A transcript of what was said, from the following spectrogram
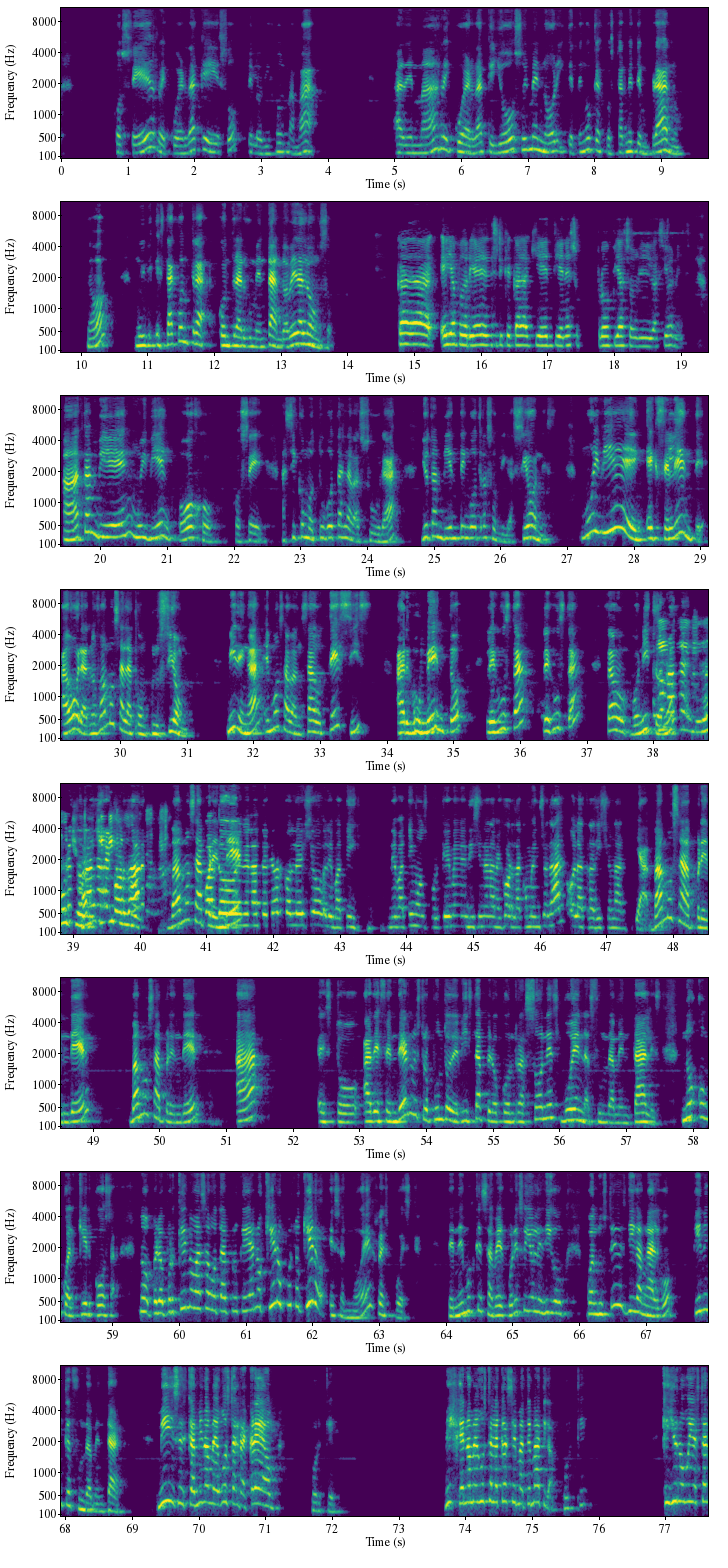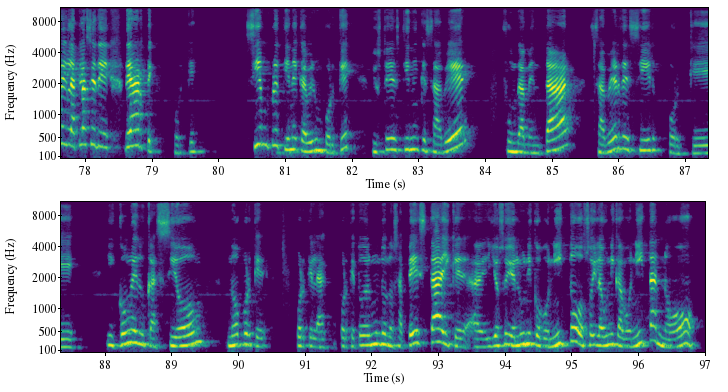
José, recuerda que eso te lo dijo mamá. Además, recuerda que yo soy menor y que tengo que acostarme temprano, ¿no? Muy bien, está contra, contraargumentando. A ver, Alonso. Cada, ella podría decir que cada quien tiene sus propias obligaciones. Ah, también, muy bien. Ojo, José, así como tú botas la basura, yo también tengo otras obligaciones. Muy bien, excelente. Ahora nos vamos a la conclusión. Miren, ¿ah? hemos avanzado tesis, argumento. ¿Les gusta? ¿Les gusta? Está bonito, Eso ¿no? Mucho, hace muchísimo. recordar Vamos a cuando en aprender. el anterior colegio debatí. Debatimos por qué medicina era mejor, la convencional o la tradicional. Ya, vamos a aprender, vamos a aprender a esto, a defender nuestro punto de vista, pero con razones buenas, fundamentales, no con cualquier cosa. No, pero ¿por qué no vas a votar? Porque ya no quiero, pues no quiero. Eso no es respuesta. Tenemos que saber, por eso yo les digo, cuando ustedes digan algo, tienen que fundamentar. Mis, es que a mí no me gusta el recreo. ¿Por qué? Mis, que no me gusta la clase de matemática. ¿Por qué? que yo no voy a estar en la clase de, de arte. ¿Por qué? Siempre tiene que haber un porqué ustedes tienen que saber fundamentar, saber decir por qué. Y con educación, no porque, porque, la, porque todo el mundo nos apesta y que eh, yo soy el único bonito o soy la única bonita, no.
